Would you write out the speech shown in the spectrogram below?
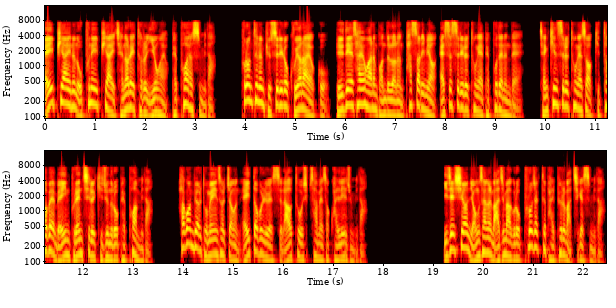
API는 오픈 API 제너레이터를 이용하여 배포하였습니다. 프론트는 뷰3로 구현하였고 빌드에 사용하는 번들러는 팟설이며 S3를 통해 배포되는데 젠킨스를 통해서 GitHub의 메인 브랜치를 기준으로 배포합니다. 학원별 도메인 설정은 AWS 라우트 53에서 관리해줍니다. 이제 시연 영상을 마지막으로 프로젝트 발표를 마치겠습니다.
